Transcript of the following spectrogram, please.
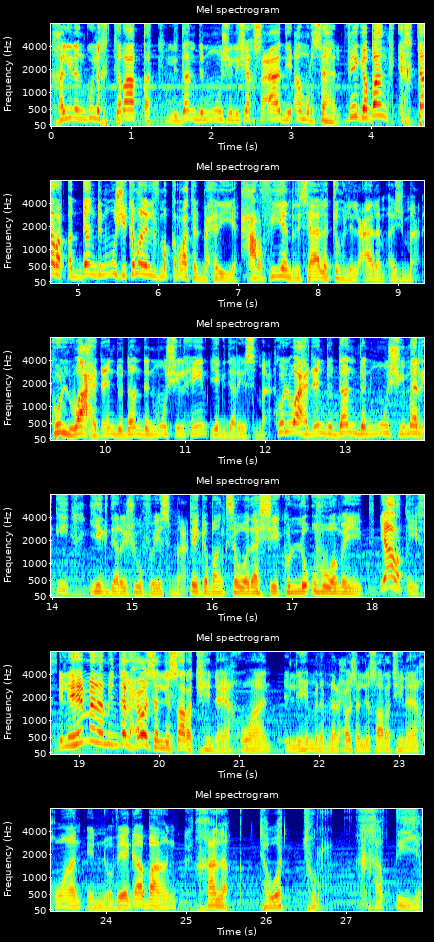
خلينا نقول اختراقك لدندن موشي لشخص عادي أمر سهل. فيجا بانك اخترق الدندن موشي كمان اللي في مقرات البحرية. حرفيا رسالته للعالم أجمع. كل واحد عنده دندن موشي الحين يقدر يسمع. كل واحد عنده دندن موشي مرئي يقدر يشوف ويسمع فيجا بانك سوى ذا الشيء كله وهو ميت. يا لطيف. اللي يهمنا من ذا الحوسة اللي صارت هنا يا أخوان اللي يهمنا من الحوسة اللي صارت هنا يا أخوان إنه فيجا بانك خلق توتر خطير.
